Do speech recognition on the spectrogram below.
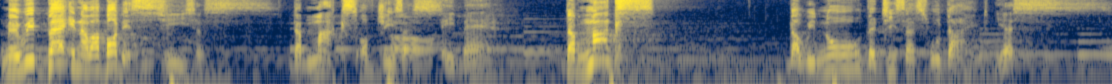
May we bear in our bodies Jesus. the marks of Jesus. Oh, Jesus. amen. The marks that we know the Jesus who died. Yes.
